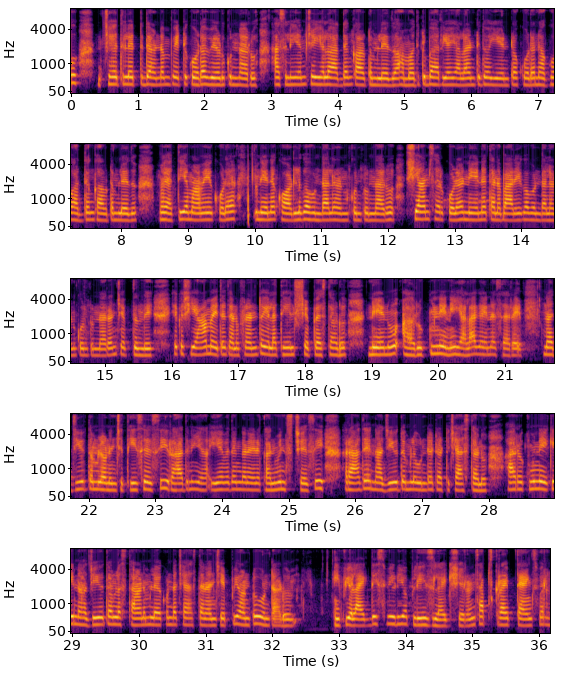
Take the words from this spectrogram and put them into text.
చేతులెత్తి దండం పెట్టి కూడా వేడుకున్నారు. అసలు ఏం చేయాలో అర్థం కావటం లేదు. ఆ మొదటి భార్య ఎలాంటిదో ఏంటో కూడా నాకు అర్థం కావటం లేదు. మా అత్తయ్య మామయ్య కూడా నేనే కోడలుగా ఉండాలని అనుకుంటున్నారు శ్యామ్ సార్ కూడా నేనే తన భార్యగా ఉండాలనుకుంటున్నారని చెప్తుంది. ఇక శ్యామ్ అయితే తన ఫ్రెండ్తో ఇలా తేల్చి చెప్పేస్తాడు. నేను ఆ రుక్మిణిని ఎలాగైనా సరే సరే నా జీవితంలో నుంచి తీసేసి రాధని ఏ విధంగా నేను కన్విన్స్ చేసి రాధే నా జీవితంలో ఉండేటట్టు చేస్తాను. ఆ రుక్మిణికి నా జీవితంలో స్థానం లేకుండా చేస్తానని చెప్పి అంటూ ఉంటాడు. If you like this video please like share and subscribe thanks for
